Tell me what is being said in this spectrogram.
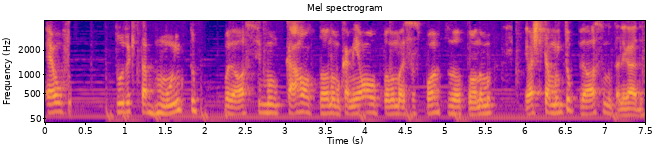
é o futuro que tá muito próximo. Carro autônomo, caminhão autônomo, essas portas autônomo. Eu acho que tá muito próximo, tá ligado?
